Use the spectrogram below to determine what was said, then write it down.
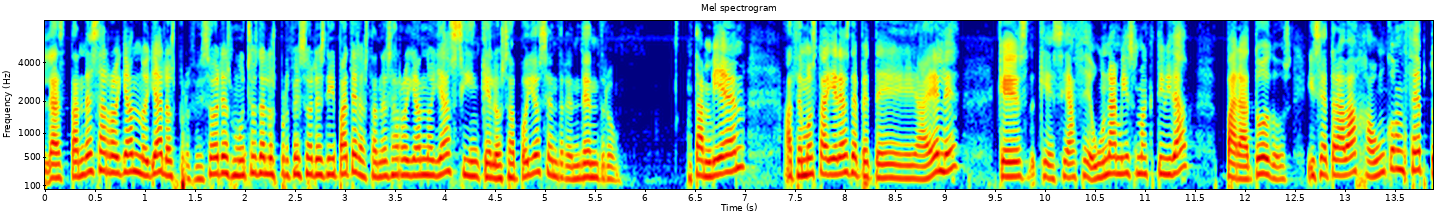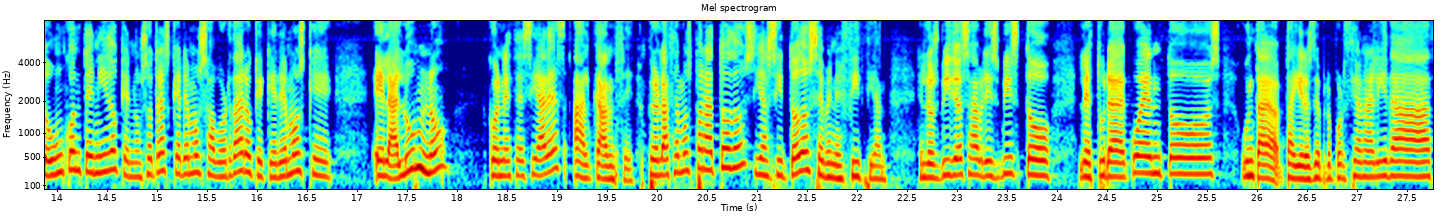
la están desarrollando ya los profesores, muchos de los profesores de IPATE la están desarrollando ya sin que los apoyos entren dentro. También hacemos talleres de PTAL, que es que se hace una misma actividad para todos y se trabaja un concepto, un contenido que nosotras queremos abordar o que queremos que el alumno con necesidades alcance. Pero lo hacemos para todos y así todos se benefician. En los vídeos habréis visto lectura de cuentos, talleres de proporcionalidad,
